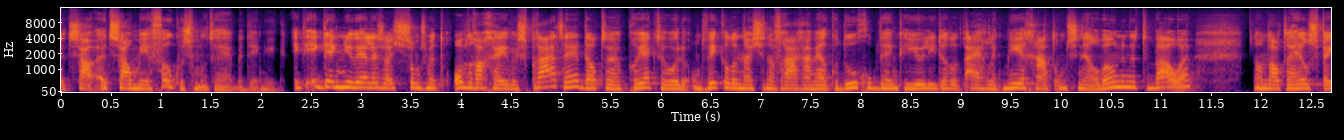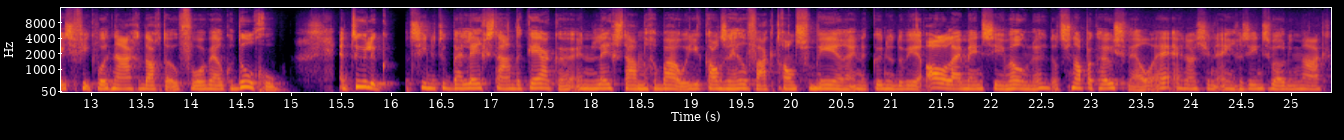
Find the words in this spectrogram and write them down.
het zou, het zou meer focus moeten hebben, denk ik. ik. Ik denk nu wel eens, als je soms met opdrachtgevers praat, hè, dat er projecten worden ontwikkeld. En als je dan vraagt aan welke doelgroep denken jullie, dat het eigenlijk meer gaat om snel woningen te bouwen. Dan dat er heel specifiek wordt nagedacht over voor welke doelgroep. En tuurlijk, dat zie je natuurlijk bij leegstaande kerken en leegstaande gebouwen. Je kan ze heel vaak transformeren en dan kunnen er weer allerlei mensen in wonen. Dat snap ik heus wel. Hè. En als je een eengezinswoning maakt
